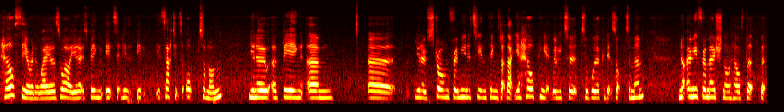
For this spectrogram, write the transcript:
healthier in a way as well. You know, it's being it's it, it, it's at its optimum, you know, of being um, uh, you know strong for immunity and things like that. You're helping it really to to work at its optimum, not only for emotional health but but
